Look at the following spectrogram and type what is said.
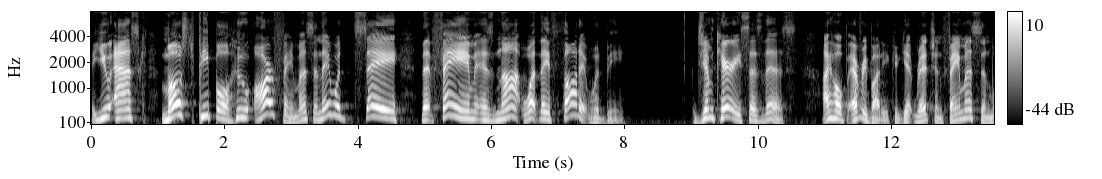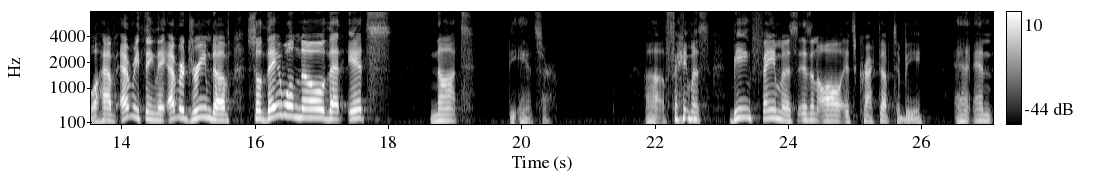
You ask most people who are famous, and they would say that fame is not what they thought it would be. Jim Carrey says this I hope everybody could get rich and famous and will have everything they ever dreamed of so they will know that it's not the answer. Uh, famous, being famous isn't all it's cracked up to be. And, and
